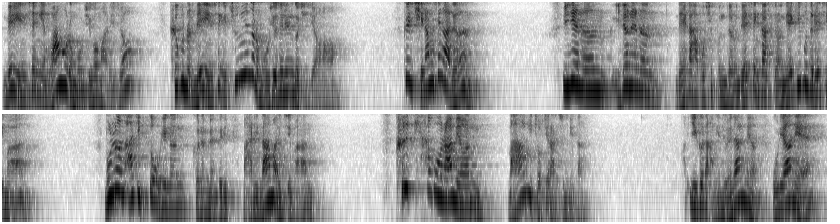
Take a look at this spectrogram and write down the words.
내 인생의 왕으로 모시고 말이죠. 그분을 내 인생의 주인으로 모셔드리는 것이죠. 그래서 신앙생활은 이제는, 이전에는 내가 하고 싶은 대로 내 생각대로 내 기분대로 했지만, 물론 아직도 우리는 그런 면들이 많이 남아있지만, 그렇게 하고 나면 마음이 좁질 않습니다. 이건 아닌데, 왜냐하면 우리 안에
